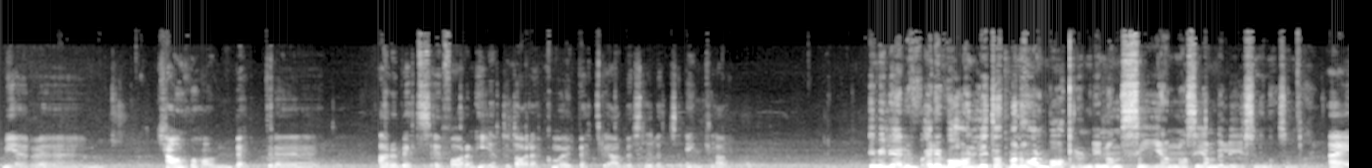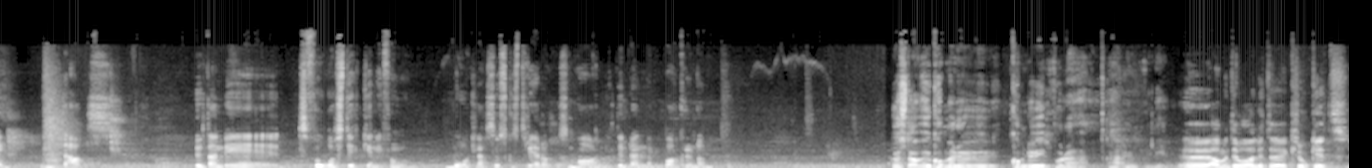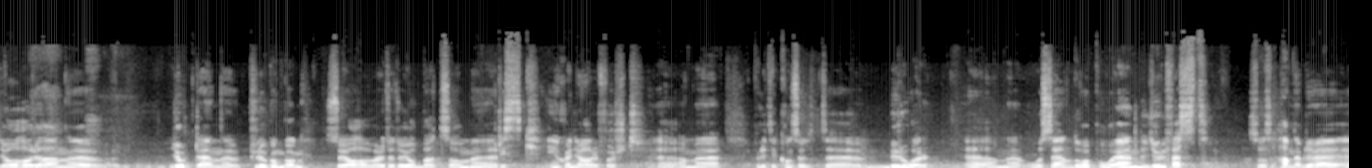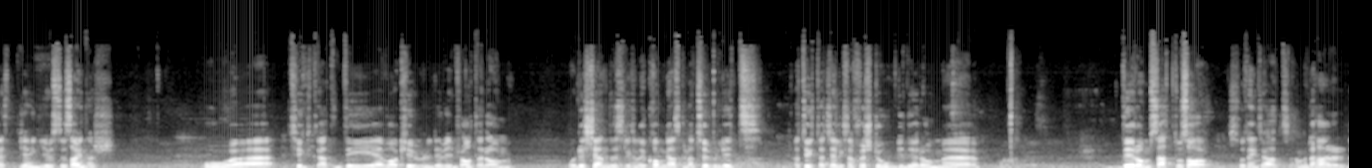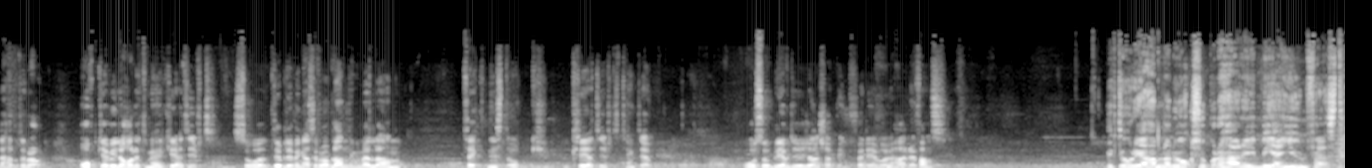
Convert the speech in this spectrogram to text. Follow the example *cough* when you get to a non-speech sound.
Mer, eh, kanske ha en bättre arbetserfarenhet utav det, komma ut bättre i arbetslivet, enklare. Emilia, är det, är det vanligt att man har en bakgrund inom scen och scenbelysning och sånt där? Nej, inte alls. Utan det är två stycken ifrån vår klass, årskurs 3 då, som har lite den bakgrunden. Gustav, hur kommer du, kom du in på den här utbildningen? Eh, ja, men det var lite krokigt. Jag har redan eh, gjort en eh, pluggomgång. Så jag har varit ute och jobbat som riskingenjör först med politikkonsultbyråer. lite konsultbyråer. Och sen då på en julfest så hamnade jag bredvid ett gäng ljusdesigners. Och tyckte att det var kul, det vi pratade om. Och det kändes liksom, det kom ganska naturligt. Jag tyckte att jag liksom förstod det de det de satt och sa så tänkte jag att ja, men det, här, det här låter bra. Och jag ville ha lite mer kreativt. Så det blev en ganska bra blandning mellan tekniskt och kreativt tänkte jag. Och så blev det ju Jönköping för det var ju här det fanns. Victoria, hamnade du också på det här i- via en julfest?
